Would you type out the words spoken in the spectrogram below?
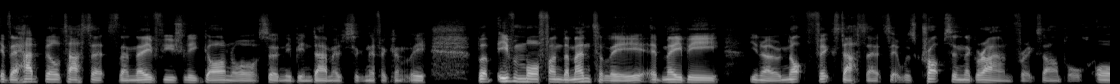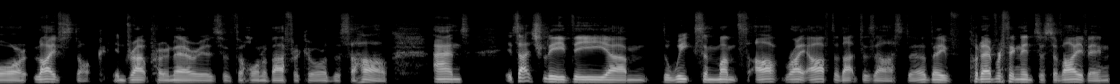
If they had built assets then they've usually gone or certainly been damaged significantly. But even more fundamentally it may be you know not fixed assets it was crops in the ground for example or livestock in drought prone areas of the horn of africa or the sahel. And it's actually the um, the weeks and months right after that disaster. They've put everything into surviving,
